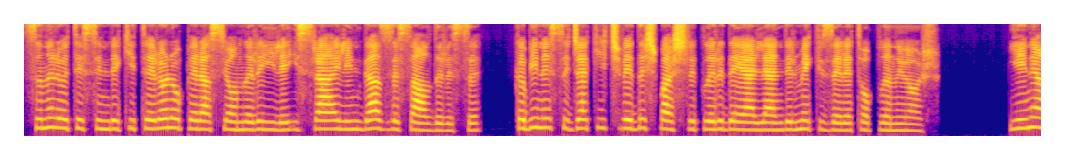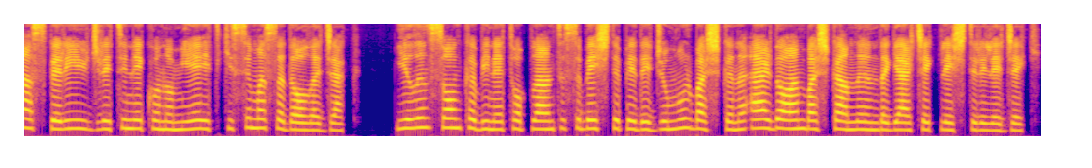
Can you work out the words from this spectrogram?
sınır ötesindeki terör operasyonları ile İsrail'in Gazze saldırısı, kabine sıcak iç ve dış başlıkları değerlendirmek üzere toplanıyor. Yeni asgari ücretin ekonomiye etkisi masada olacak. Yılın son kabine toplantısı Beştepe'de Cumhurbaşkanı Erdoğan başkanlığında gerçekleştirilecek.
